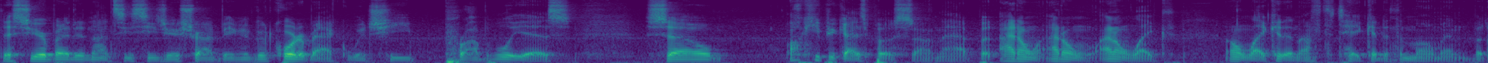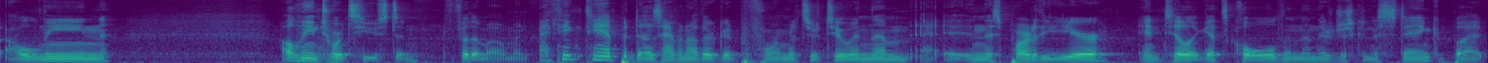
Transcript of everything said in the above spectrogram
this year, but I did not see CJ Stroud being a good quarterback, which he probably is. So I'll keep you guys posted on that. But I don't I don't I don't like I don't like it enough to take it at the moment. But I'll lean I'll lean towards Houston for the moment. I think Tampa does have another good performance or two in them uh, in this part of the year until it gets cold and then they're just going to stink. But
